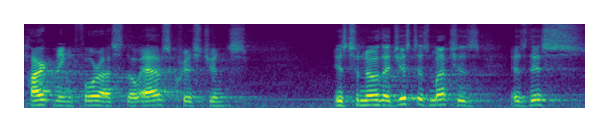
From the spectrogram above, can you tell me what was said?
heartening for us, though, as Christians, is to know that just as much as, as this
